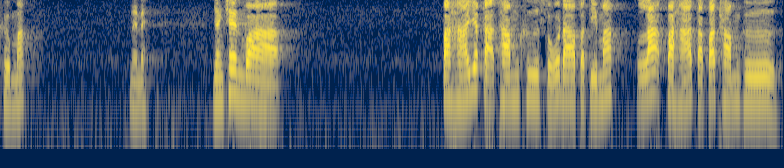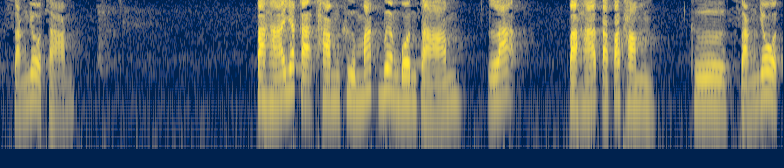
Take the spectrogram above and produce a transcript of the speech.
คือมรรคเนี่ยนะอย่างเช่นว่าปหายกะธรรม คือโสดาปฏิมรรคละปหาตปธรรม คือสังโยชน์สามปหายกะธรรมคือมรรคเบื้องบนสามละปหาตปธรรม คือสังโยชน์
